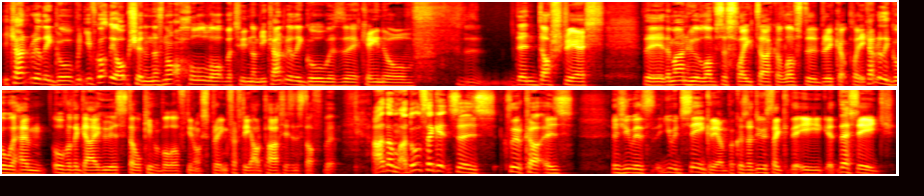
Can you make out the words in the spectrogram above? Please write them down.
you can't really go. But you've got the option, and there's not a whole lot between them. You can't really go with the kind of the industrious, the the man who loves the slide tackle, loves to break up play. You can't really go with him over the guy who is still capable of you know spraying fifty yard passes and stuff. But Adam, I don't think it's as clear cut as as you would you would say, Graham, because I do think that he at this age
